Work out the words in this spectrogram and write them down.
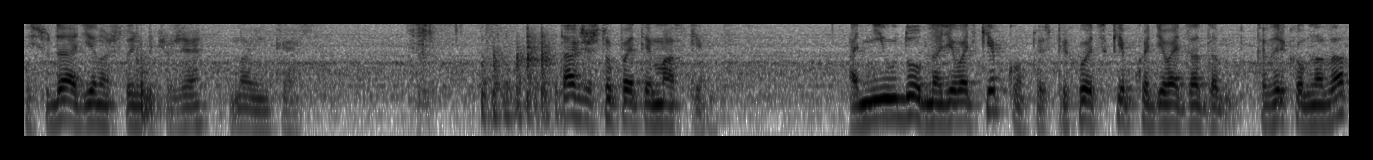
И сюда одену что-нибудь уже новенькое. Также, что по этой маске. А неудобно одевать кепку, то есть приходится кепку одевать задом, козырьком назад.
